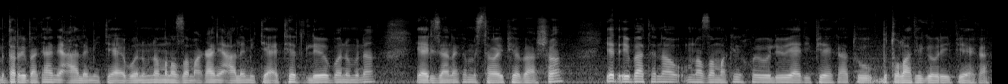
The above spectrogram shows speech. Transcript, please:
مدەڕیبەکانی عالمی تایە بۆ منە منەزەمەکانی عالمی تیا تێت لێ بۆ منە یاریزانەکە مستەوای پێ باشە یەت ئەیباتە ناو منەزەمەکەی خۆی لێ یاری پێکات و بتوڵاتی گەورەی پێکات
